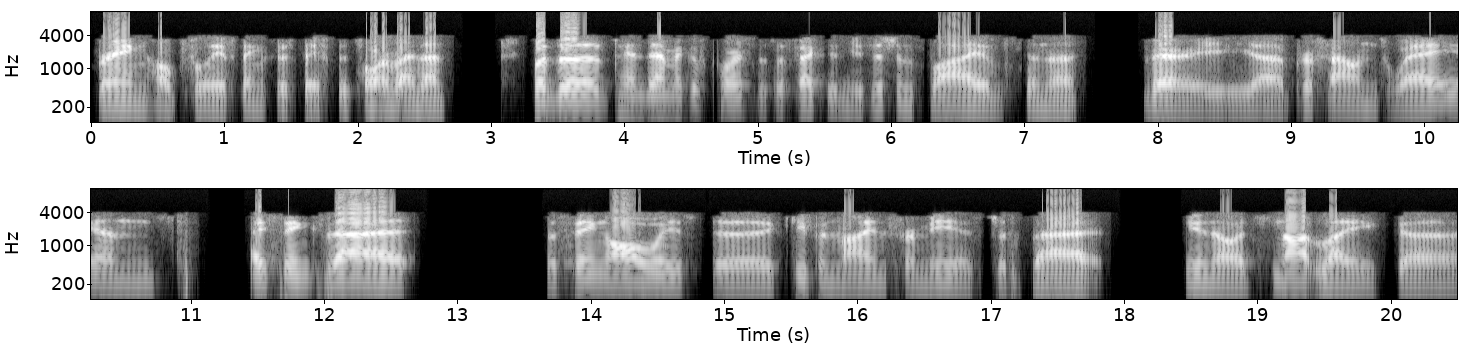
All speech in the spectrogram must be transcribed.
spring hopefully if things are safe to tour by then. But the pandemic of course has affected musicians lives in a very uh, profound way and i think that the thing always to keep in mind for me is just that you know, it's not like uh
